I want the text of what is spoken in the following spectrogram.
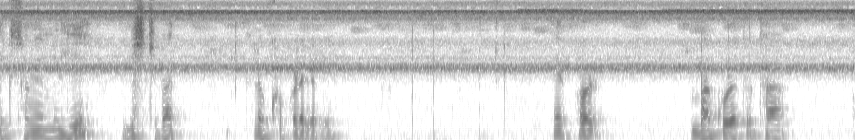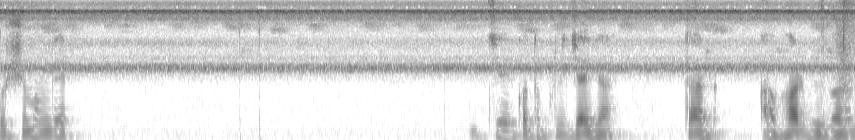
একসঙ্গে মিলিয়ে বৃষ্টিপাত লক্ষ্য করা যাবে। এরপর বাঁকুড়া তথা পশ্চিমবঙ্গের যে কতগুলি জায়গা, তার আবহাওয়ার বিবরণ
